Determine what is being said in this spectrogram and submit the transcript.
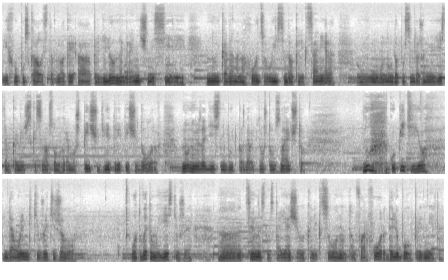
их выпускалось там определенной ограниченной серии, ну и когда она находится у истинного коллекционера, ну, допустим, даже у нее есть там коммерческая цена, условно говоря, может, тысячу, две, три тысячи долларов, но он ее за 10 не будет продавать, потому что он знает, что, ну, купить ее довольно-таки уже тяжело. Вот в этом и есть уже э, ценность настоящего коллекционного там фарфора, да любого предмета.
